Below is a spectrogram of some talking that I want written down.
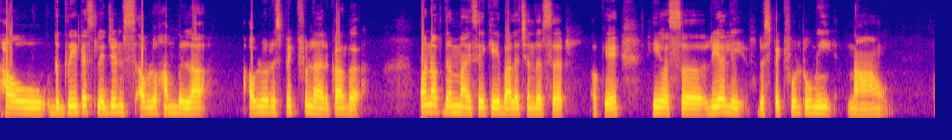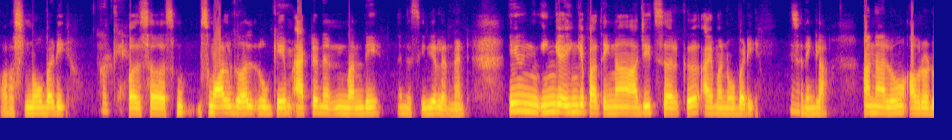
how the greatest legends அவ்வளோ ஹம்பிளாக அவ்வளோ ரெஸ்பெக்ட்ஃபுல்லாக இருக்காங்க. One of them I say K Balachander sir okay he was really respectful to me நான் was a sm- small girl who came acted in one day in a serial and went. இங்க- இங்க பாத்தீங்கன்னா அஜித் சாருக்கு ஐம் அ நோபடி சரிங்களா? ஆனாலும் அவரோட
